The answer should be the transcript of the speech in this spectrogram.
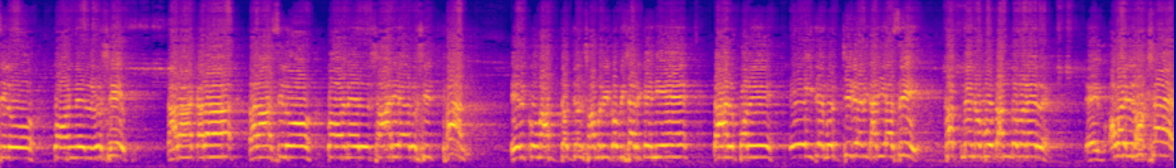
ছিল কর্নেল রশিদ। তারা কারা? তারা ছিল কর্নেল শাহরিয়া রশিদ খান। এরকম আট দশজন সামরিক অফিসারকে নিয়ে তারপরে এই যে মসজিদে আমি দাঁড়িয়ে আছি, খতমে নবুদ আন্দোলনের অবায়দুল হক সাহেব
